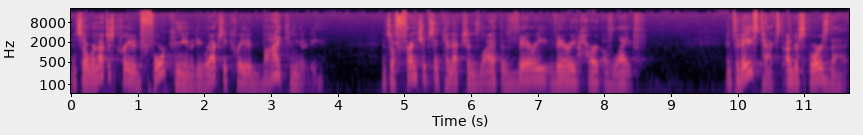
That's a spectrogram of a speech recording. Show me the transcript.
And so we're not just created for community, we're actually created by community. And so friendships and connections lie at the very, very heart of life. And today's text underscores that.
